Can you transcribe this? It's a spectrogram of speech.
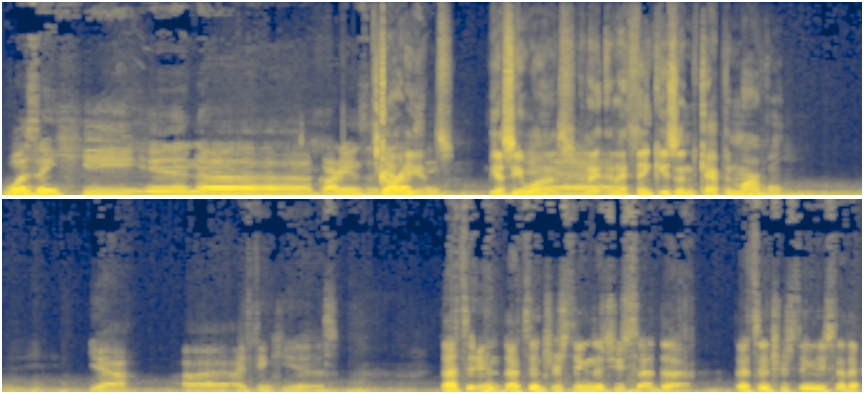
Wasn't he in uh, Guardians of the Guardians. Galaxy? Yes, he was, and I, and I think he's in Captain Marvel. Yeah, I, I think he is. That's in, that's interesting that you said that. That's interesting that you said that.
